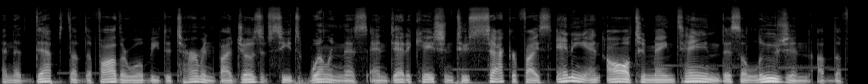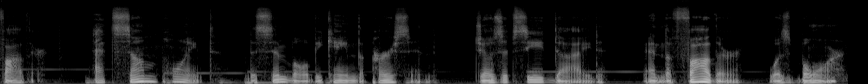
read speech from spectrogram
And the depth of the Father will be determined by Joseph Seed's willingness and dedication to sacrifice any and all to maintain this illusion of the Father. At some point, the symbol became the person. Joseph Seed died, and the father was born.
